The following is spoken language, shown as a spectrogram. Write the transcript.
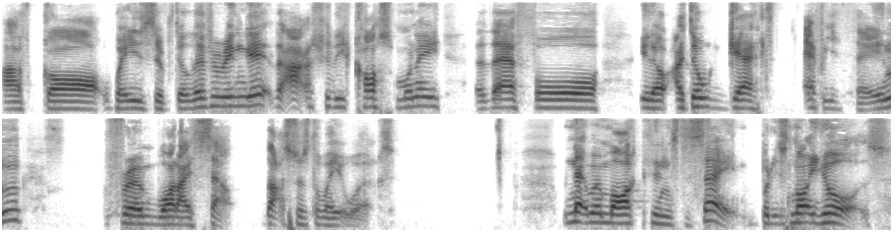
I've got ways of delivering it that actually cost money. Therefore, you know, I don't get everything from what I sell. That's just the way it works network marketing's the same, but it's not yours.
